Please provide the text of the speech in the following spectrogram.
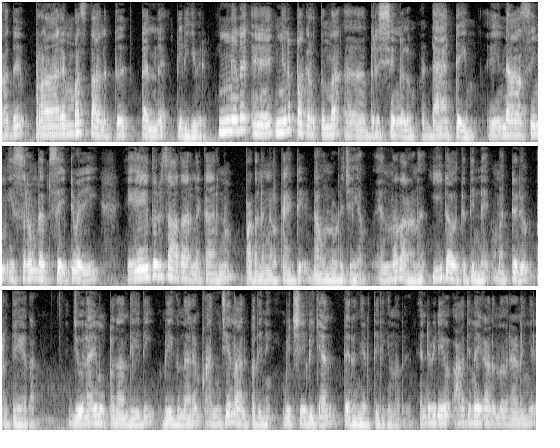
അത് പ്രാരംഭ സ്ഥാനത്ത് തന്നെ തിരികെ വരും. ഇങ്ങനെ ഇങ്ങനെ പകർത്തുന്ന ദൃശ്യങ്ങളും ഡാറ്റയും ഈ നാസിം ഇസ്രോം വെബ്സൈറ്റ് വഴി ഏതൊരു സാധാരണക്കാരനും പഠനങ്ങൾക്കായിട്ട് ഡൗൺലോഡ് ചെയ്യാം എന്നതാണ് ഈ ദൗത്യത്തിന്റെ മറ്റൊരു പ്രത്യേകത. ജൂലൈ മുപ്പതാം തീയതി വൈകുന്നേരം അഞ്ച് നാൽപ്പതിന് വിക്ഷേപിക്കാൻ തിരഞ്ഞെടുത്തിരിക്കുന്നത്. എന്റെ വീഡിയോ ആദ്യമായി കാണുന്നവരാണെങ്കിൽ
